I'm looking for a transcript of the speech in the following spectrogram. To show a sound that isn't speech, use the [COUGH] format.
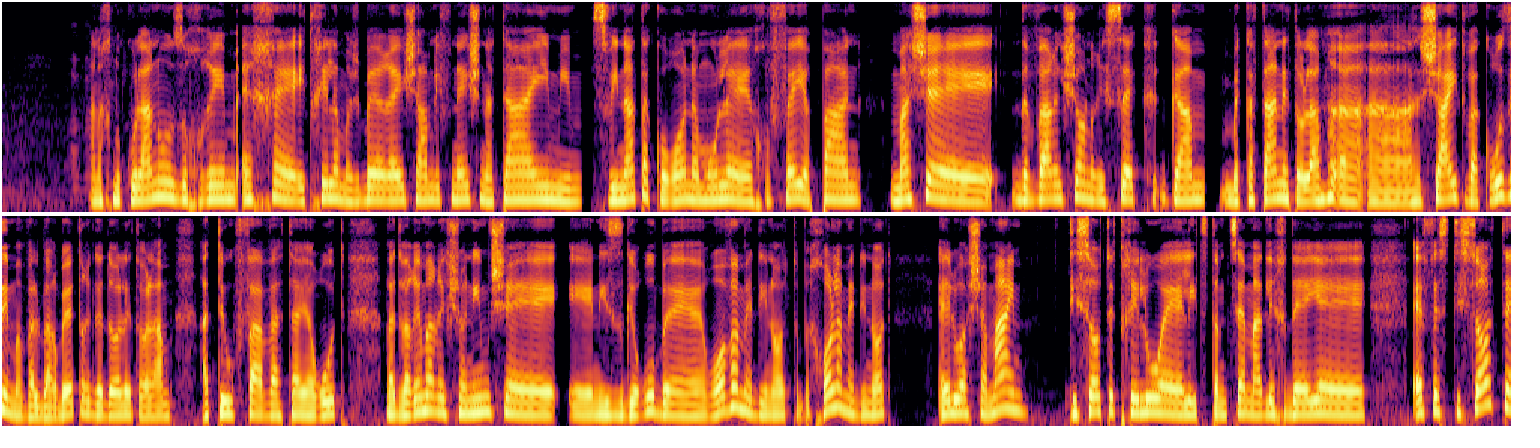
אנחנו כולנו זוכרים איך אה, התחיל המשבר אי שם לפני שנתיים עם ספינת הקורונה מול אה, חופי יפן, מה שדבר ראשון ריסק גם בקטן את עולם השיט והקרוזים, אבל בהרבה יותר גדול את עולם התעופה והתיירות. והדברים הראשונים שנסגרו ברוב המדינות, בכל המדינות, אלו השמיים, טיסות התחילו uh, להצטמצם עד לכדי uh, אפס טיסות, uh,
